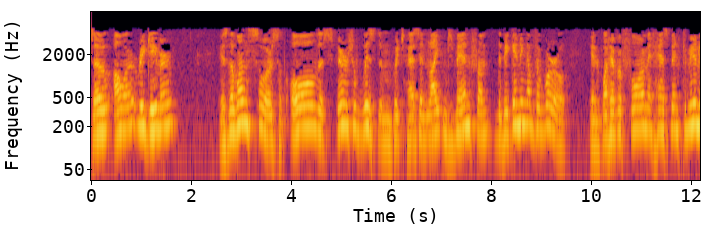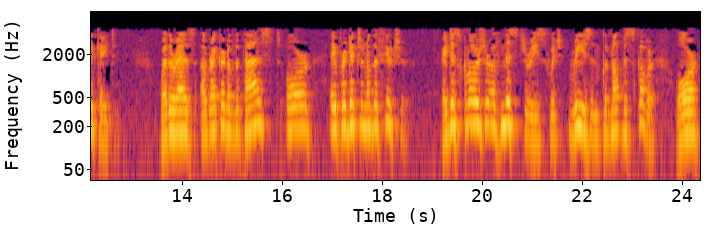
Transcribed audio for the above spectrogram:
so our Redeemer is the one source of all the spiritual wisdom which has enlightened men from the beginning of the world in whatever form it has been communicated, whether as a record of the past or a prediction of the future, a disclosure of mysteries which reason could not discover, or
